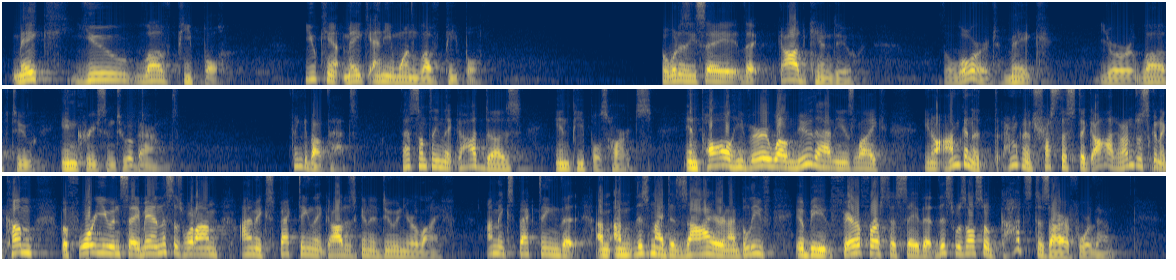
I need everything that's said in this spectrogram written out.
make you love people. You can't make anyone love people. But what does he say that God can do? The Lord make your love to increase and to abound. Think about that. That's something that God does in people's hearts. And Paul, he very well knew that, and he's like, you know, I'm going to I'm going to trust this to God, and I'm just going to come before you and say, man, this is what I'm, I'm expecting that God is going to do in your life. I'm expecting that, I'm, I'm, this is my desire, and I believe it would be fair for us to say that this was also God's desire for them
